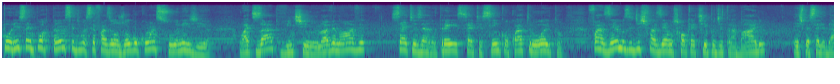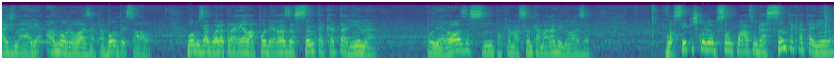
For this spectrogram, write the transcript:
Por isso a importância de você fazer um jogo com a sua energia. WhatsApp 2199 703-7548. Fazemos e desfazemos qualquer tipo de trabalho, especialidade na área amorosa, tá bom, pessoal? Vamos agora para ela, a poderosa Santa Catarina. Poderosa, sim, porque é uma santa maravilhosa. Você que escolheu a opção 4 da Santa Catarina,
